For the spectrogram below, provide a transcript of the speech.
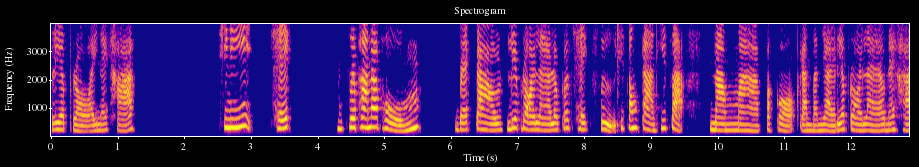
เรียบร้อยนะคะ ทีนี้เช็คเสื้อผ้าหน้าผมแบ็กกราวด์เรียบร้อยแล้ว แล้วก็เช็คสื่อที่ต้องการที่จะนำมาประกอบการบรรยายเรียบร้อยแล้วนะคะ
